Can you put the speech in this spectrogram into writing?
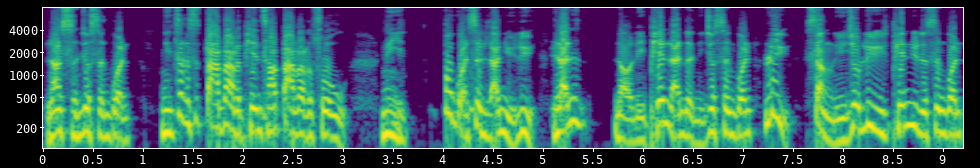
然后神就升官，你这个是大大的偏差，大大的错误。你不管是蓝与绿，蓝那你偏蓝的你就升官，绿上你就绿偏绿的升官，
